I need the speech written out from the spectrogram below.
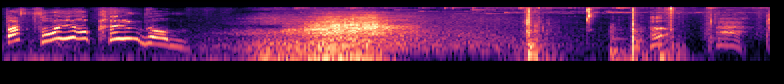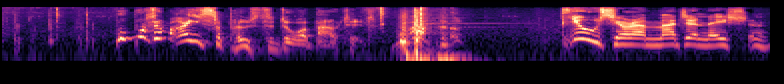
but for your kingdom. Well, what am I supposed to do about it? Use your imagination.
